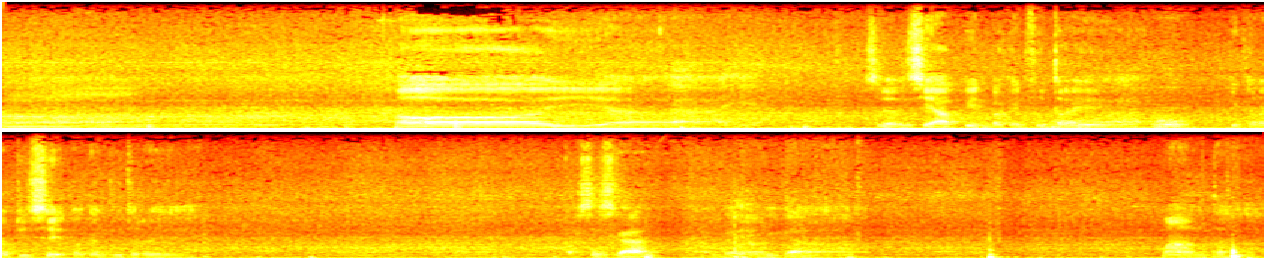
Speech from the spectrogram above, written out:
Hmm. Oh iya. Nah, iya. Sudah disiapin bagian footernya. Digarap dhisik bagian footernya. Persis kan? Ini kan. Mantap. Mantap.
